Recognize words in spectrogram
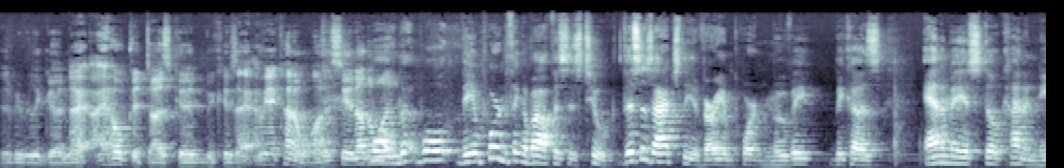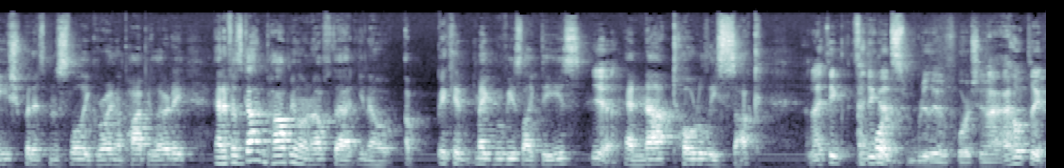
it'll be really good, and I, I hope it does good because I, I mean I kind of want to see another Well one. the, well, the important thing about this is too. This is actually a very important movie because anime is still kind of niche, but it's been slowly growing in popularity. And if it's gotten popular enough that you know a, it can make movies like these Yeah. and not totally suck. And I think I think that's really unfortunate. I, I hope they,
